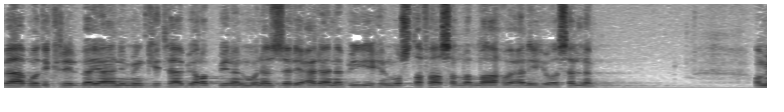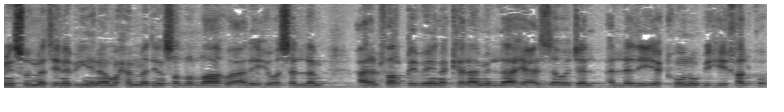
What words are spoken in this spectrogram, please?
باب ذكر البيان من كتاب ربنا المنزل على نبيه المصطفى صلى الله عليه وسلم. ومن سنة نبينا محمد صلى الله عليه وسلم على الفرق بين كلام الله عز وجل الذي يكون به خلقه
